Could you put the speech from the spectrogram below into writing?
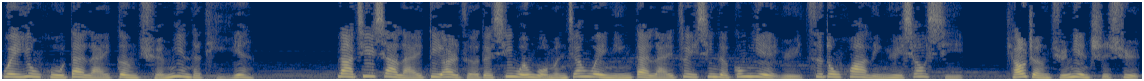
为用户带来更全面的体验。那接下来第二则的新闻，我们将为您带来最新的工业与自动化领域消息。调整局面持续。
